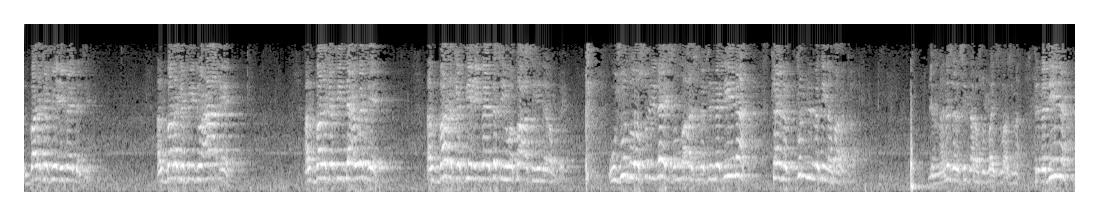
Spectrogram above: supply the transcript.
البركة في عبادته. البركة في دعائه. البركة في دعوته. البركة في عبادته وطاعته لربه. وجود رسول الله صلى الله عليه وسلم في المدينة كان كل المدينة بركة. لما نزل سيدنا رسول الله صلى الله عليه وسلم في المدينة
